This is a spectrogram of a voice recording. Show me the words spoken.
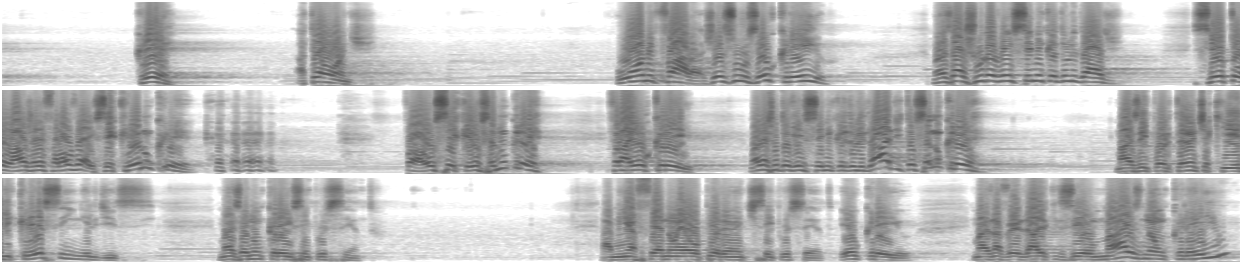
Crê? Até onde? O homem fala: Jesus, eu creio, mas ajuda a vencer minha incredulidade. Se eu estou lá, eu já ia falar: velho, você crê ou não crê? Fala, ou você crê ou você não crê. Falar, eu creio, mas ajuda a vencer minha incredulidade, então você não crê. Mas o importante é que ele crê sim, ele disse. Mas eu não creio 100%. A minha fé não é operante 100%. Eu creio, mas na verdade ele quer dizer, eu mais não creio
